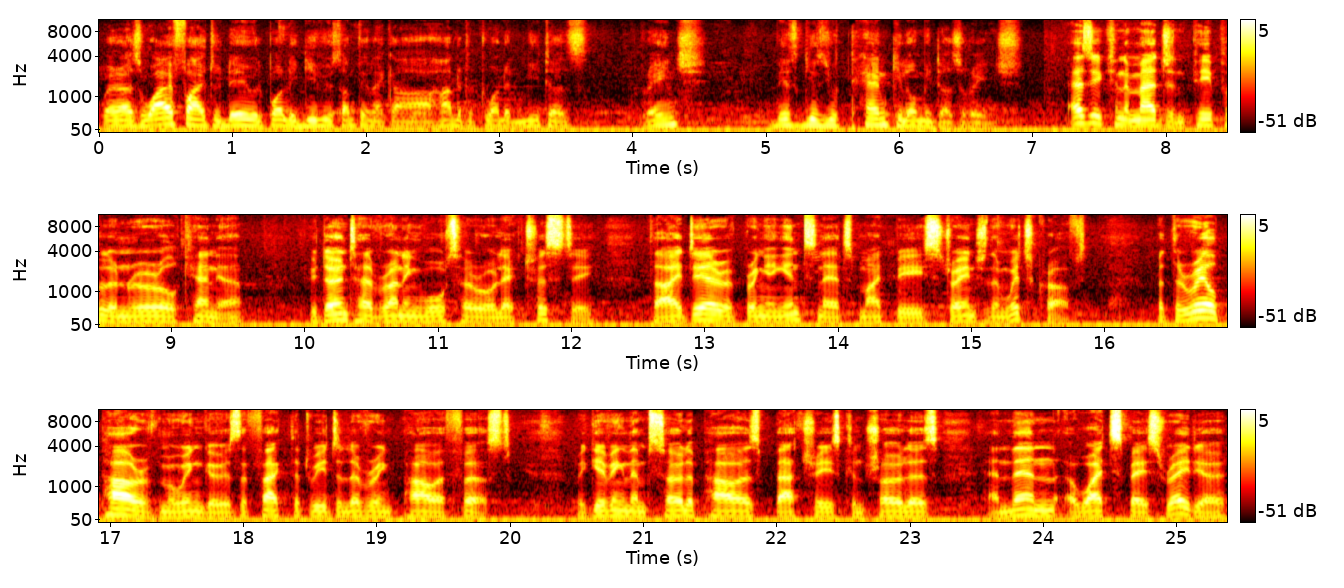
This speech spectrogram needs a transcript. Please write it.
whereas Wi-Fi today will probably give you something like 100 to 200 meters range. This gives you 10 kilometers range. As you can imagine, people in rural Kenya who don't have running water or electricity, the idea of bringing internet might be stranger than witchcraft. But the real power of Mawingu is the fact that we're delivering power first. We're giving them solar powers, batteries, controllers, and then a white space radio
